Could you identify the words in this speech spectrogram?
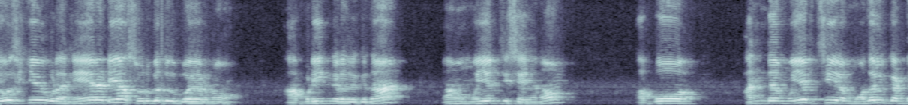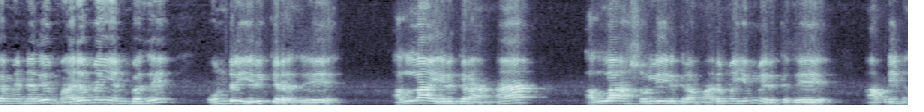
யோசிக்கவே கூடாது. நேரடியா சொர்க்கத்துக்கு போயிடணும் அப்படிங்கிறதுக்கு தான் நாம முயற்சி செய்யணும். அப்போ அந்த முயற்சியில முதல் கட்டம் என்னது? மறுமை என்பது ஒன்று இருக்கிறது. அல்லாஹ் இருக்கிறான்னா அல்லாஹ் சொல்லி இருக்கிற மறுமையும் இருக்குது அப்படின்னு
